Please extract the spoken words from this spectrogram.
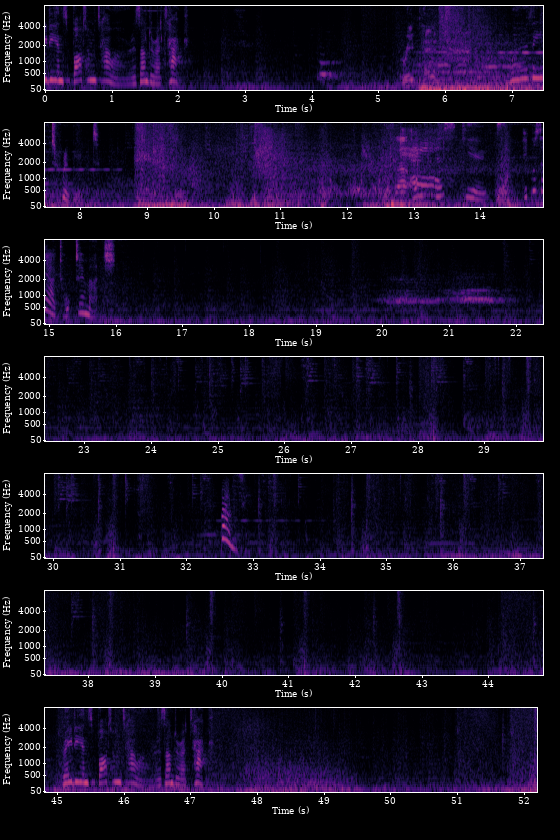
Radiant's bottom tower is under attack. Repent. Worthy tribute. Well, ain't this cute? People say I talk too much. Radiant's bottom tower is under attack.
